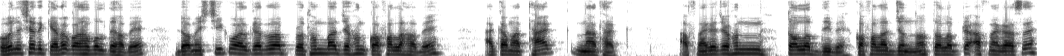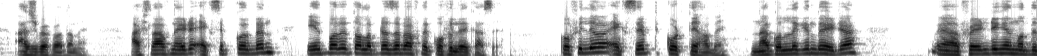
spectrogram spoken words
কফিলের সাথে কেন কথা বলতে হবে? ডোমেস্টিক ওয়ার্ল্ড ওয়ার্কাররা প্রথমবার যখন কফালা হবে আকামা থাক, না থাক, আপনাকে যখন তলব দিবে কফালার জন্য, তলবটা আপনার কাছে আসবে প্রথমে। আসলে আপনি এটা অ্যাকসেপ্ট করবেন, এরপরে তলবটা যাবে আপনার কফিলের কাছে। কফিলেও অ্যাকসেপ্ট করতে হবে। না করলে কিন্তু এটা ফ্রেন্ডিংয়ের মধ্যে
